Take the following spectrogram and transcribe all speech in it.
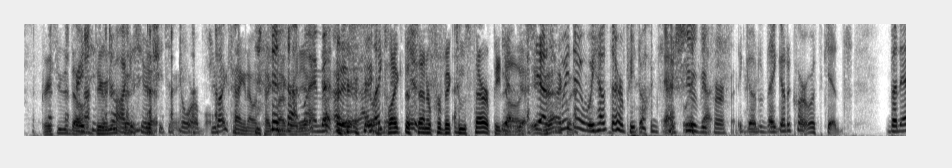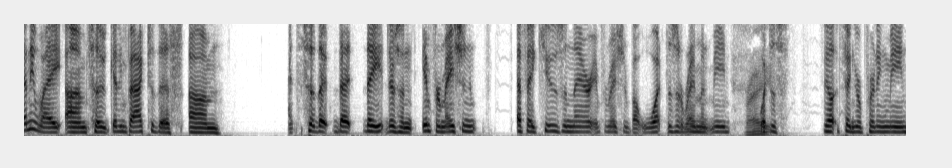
Gracie the dog. Gracie the dog is here. Yeah. She's adorable. She likes hanging out with Tech Vibe Radio. I know. I like It's like the too. Center for Victims Therapy Yes, Dogs. Yeah, yes, we do. We have therapy dogs. Yeah, she would be perfect. They go to they go to court with kids. But anyway, um, so getting back to this, um, so that that they there's an information FAQs in there, information about what does an arraignment mean, Right. what does fingerprinting mean.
